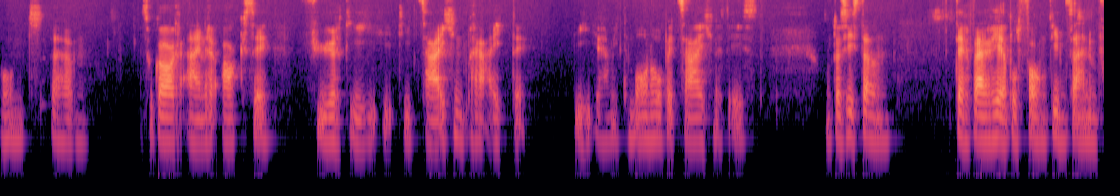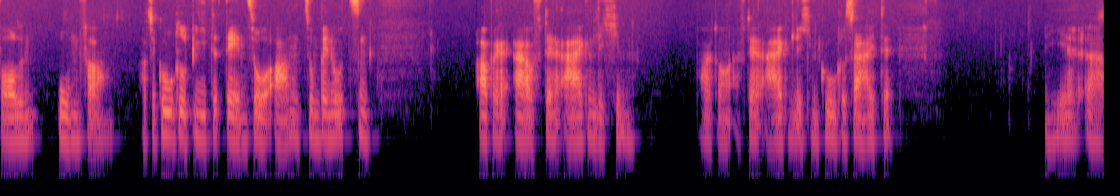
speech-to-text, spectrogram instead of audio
und ähm, sogar einer Achse für die, die Zeichenbreite, die hier mit Mono bezeichnet ist. Und das ist dann der Variable Font in seinem vollen Umfang. Also Google bietet den so an zum Benutzen, aber auf der eigentlichen, pardon, auf der eigentlichen Google-Seite hier äh,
